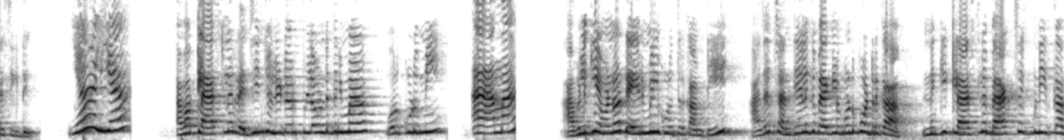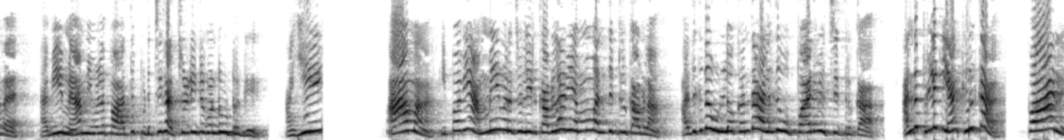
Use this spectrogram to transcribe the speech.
பேசிக்கிட்டு. ஏன் அழியா? அவ கிளாஸ்ல ரெஜின்னு சொல்லிட்டு ஒரு பிள்ளை உண்டு தெரியுமா? ஒரு குடுமி. ஆமா. அவளுக்கு எவனோ டெய்ரி மில்க் கொடுத்துருக்கான் டி அத சந்தையிலுக்கு பேக்ல கொண்டு போட்டிருக்கா. இன்னைக்கு கிளாஸ்ல பேக் செக் பண்ணிருக்காவ அவிய மேம் இவளை பார்த்து பிடிச்சு கச்சோடிட்டு கொண்டு விட்டுருக்கு. ஐயே. ஆமா இப்பவே அம்மையை வர சொல்லிருக்காவளா அவ அம்மா வந்துட்டு இருக்காவலாம் அதுக்கு தான் உள்ள உட்காந்து அழுது உப்பாரி வச்சிட்டு இருக்கா அந்த பிள்ளைக்கு ஏன் இருக்கா? பாரு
